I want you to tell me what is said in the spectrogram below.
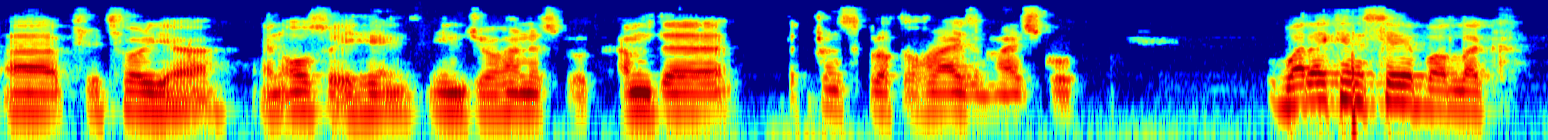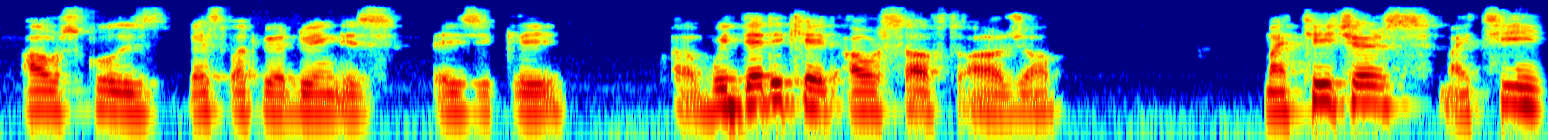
uh, Pretoria, and also here in, in Johannesburg. I'm the, the principal of the Horizon High School. What I can say about like our school is best what we are doing is basically uh, we dedicate ourselves to our job. My teachers, my team,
